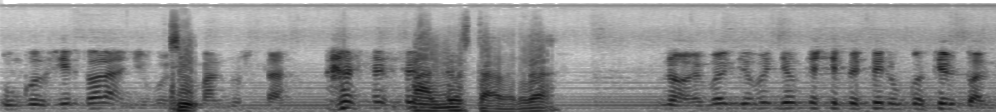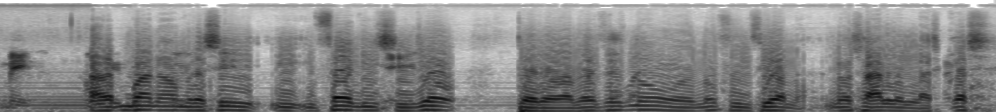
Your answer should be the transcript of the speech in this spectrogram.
un concierto al año, Sí. mal no está. Mal no está, ¿verdad? No, yo, yo que prefiero un concierto al mes. Bueno, hombre, sí, y, y Félix y yo, pero a veces no, no funciona, no salen las cosas.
